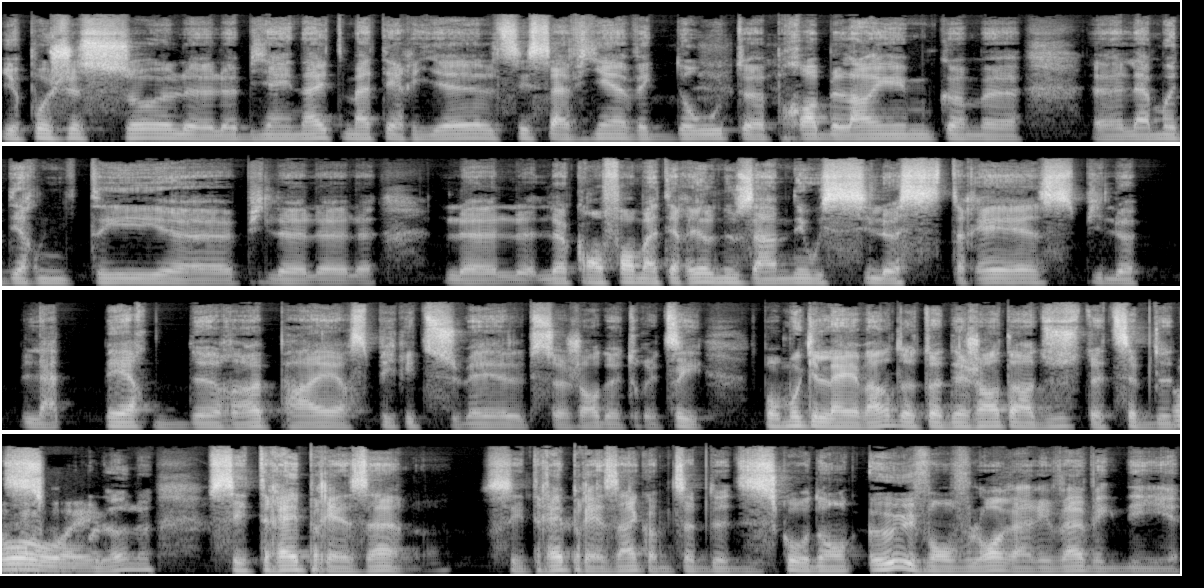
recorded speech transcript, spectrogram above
n'y a pas juste ça, le, bien-être matériel, ça vient avec d'autres problèmes comme la modernité, puis le, le, le, confort matériel nous a amené aussi le stress, puis le la perte de repères spirituels, ce genre de trucs. C'est pour moi qui l'invente, tu as déjà entendu ce type de oh, discours-là. C'est très présent. C'est très présent comme type de discours. Donc, eux, ils vont vouloir arriver avec des,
